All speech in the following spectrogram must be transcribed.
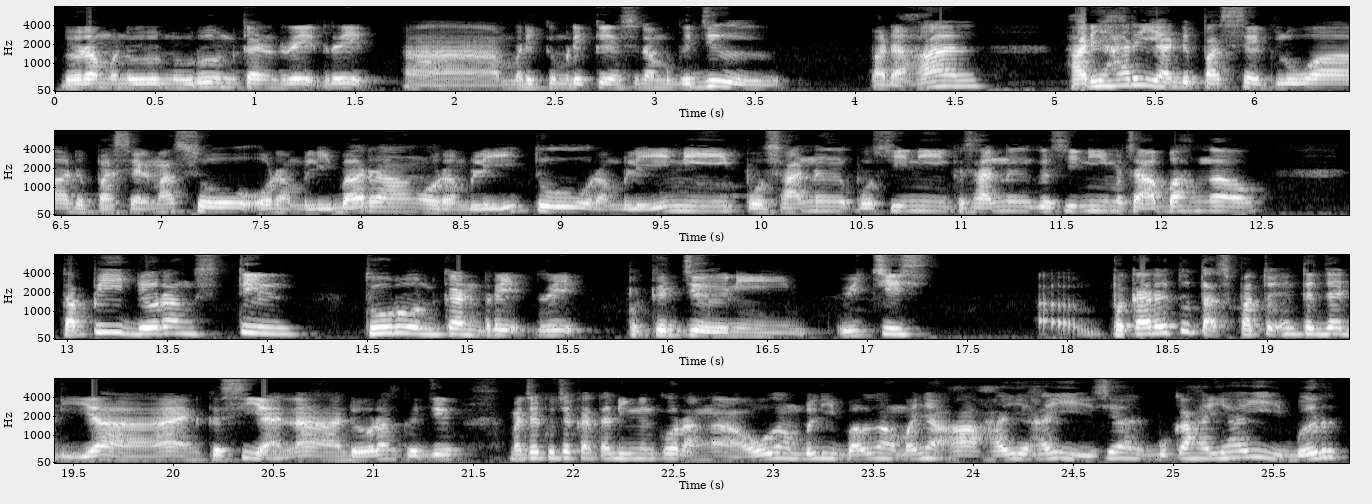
diorang menurun-nurunkan rate-rate uh, mereka-mereka yang sedang bekerja. Padahal hari-hari ada pasal keluar, ada pasal masuk, orang beli barang, orang beli itu, orang beli ini, pos sana, pos sini, ke sana, ke sini macam abah kau. Tapi diorang still turunkan rate-rate pekerja ni which is uh, perkara tu tak sepatutnya terjadi ya kan kesian lah ada orang kerja macam aku cakap tadi dengan korang lah orang beli barang banyak ah, hari-hari sial bukan hari-hari ber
